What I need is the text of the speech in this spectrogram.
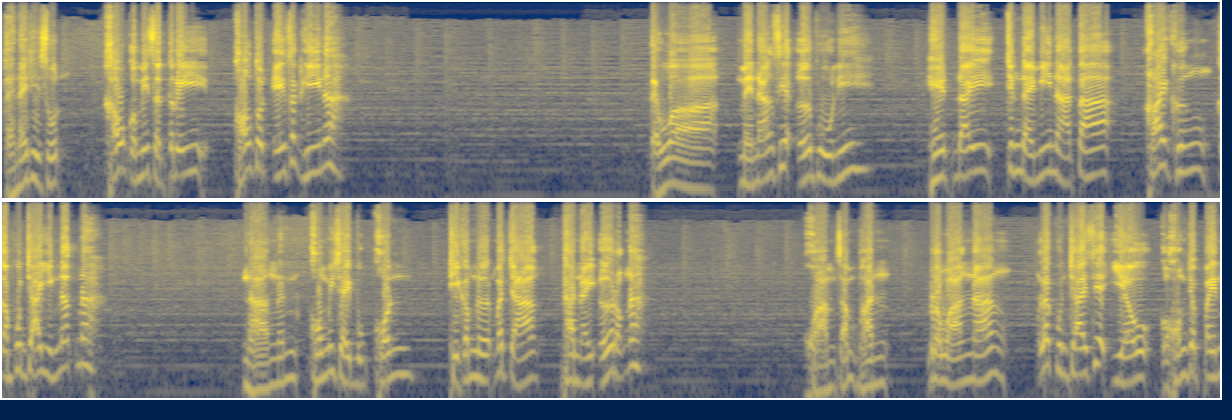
แต่ในที่สุดเขาก็มีสตรีของตนเองสักทีนะ แต่ว่าแม่นางเสียเอ๋อผู้นี้ เหตุใดจึงได้มีหน้าตา คล้ายคลึงกับคุณชายหญิงนักนะ นางนั้นคงไม่ใช่บุคคลที่กำเนิดมาจากท่านไอเออหรอกนะ ความสัมพันธ์ระหว่างนางและคุณชายเสียเอี่ยวก็คงจะเป็น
